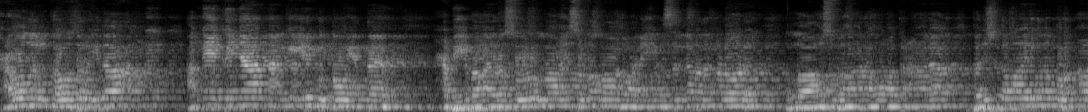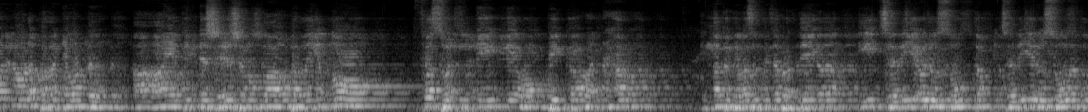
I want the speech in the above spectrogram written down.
ഹൗദുൽ കൗസർ ഇതാ അങ്ങ് അങ്ങേക്ക് ഞാൻ നൽകിയിരിക്കുന്നു എന്ന് ഹബീബായ റസൂലുള്ളാഹി സ്വല്ലല്ലാഹു അലൈഹി വസല്ലം തങ്ങളോട് അല്ലാഹു സുബ്ഹാനഹു വ പരിശുദ്ധമായിരിക്കുന്ന ഖുർആനിനോട് പറഞ്ഞുകൊണ്ട് ആ ആയത്തിന്റെ ശേഷം അല്ലാഹു പറയുന്നു ഇന്നത്തെ ദിവസത്തിന്റെ പ്രത്യേകത ഈ ചെറിയൊരു സൂക്തം ചെറിയൊരു സൂറത്ത്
